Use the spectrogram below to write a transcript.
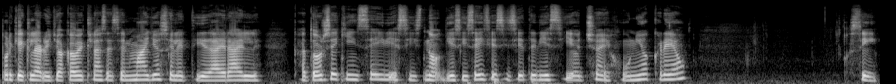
Porque claro, yo acabé clases en mayo, selectividad era el 14, 15 y 16, no, 16, 17, 18 de junio creo. Sí,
